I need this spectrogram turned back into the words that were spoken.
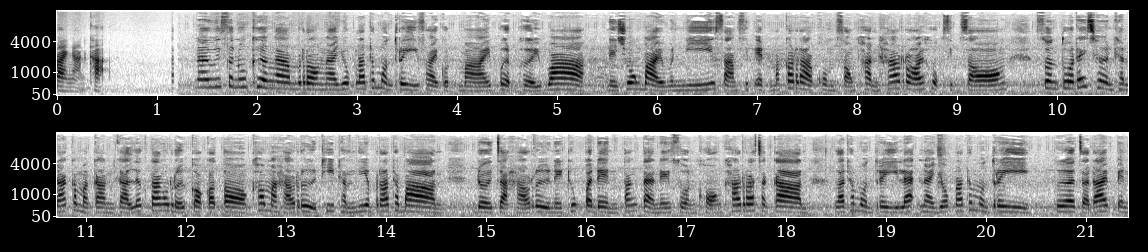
รายงานค่ะนายวิษณุเครืองามรองนายกรัฐมนตรีฝ่ายกฎหมาย เปิดเผยว่าในช่วงบ่ายวันนี้ 31 มกราคม 2562 ส่วนตัวได้เชิญคณะกรรมการการเลือกตั้งหรือกกตเข้ามาหารือที่ทำเนียบรัฐบาล โดยจะหารือในทุกประเด็นตั้งแต่ในส่วนของข้าราชการ รัฐมนตรีและนายกรัฐมนตรี เพื่อจะได้เป็น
